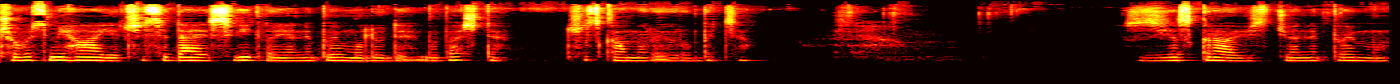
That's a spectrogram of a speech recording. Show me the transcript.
Чогось мігає, чи сідає світло, я не пойму, люди. Ви бачите, що з камерою робиться? З яскравістю я не пойму.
